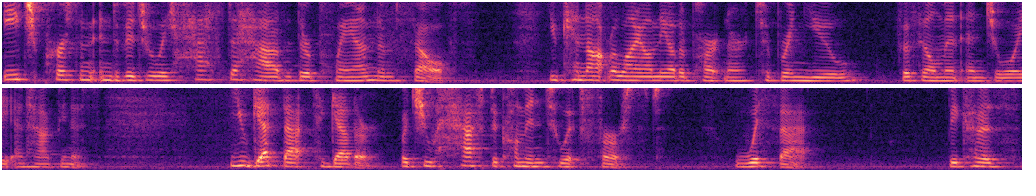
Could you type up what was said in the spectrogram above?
each person individually has to have their plan themselves. You cannot rely on the other partner to bring you fulfillment and joy and happiness. You get that together, but you have to come into it first with that. Because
